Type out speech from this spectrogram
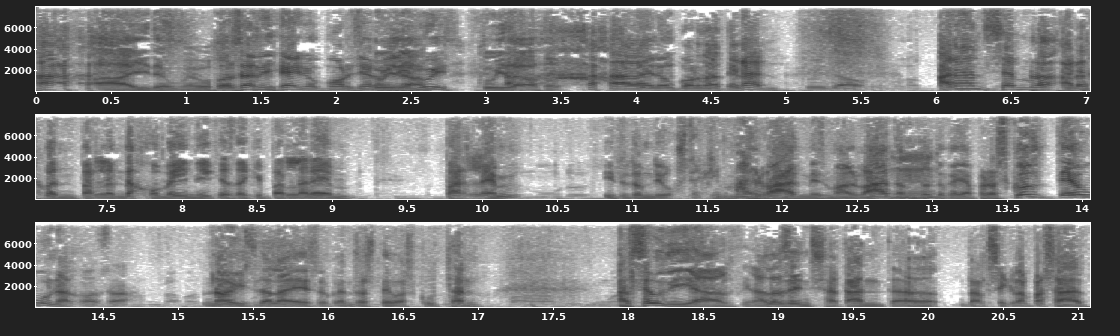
a, Ai, Déu meu. Posa-li aeroport Jerry Cuidao, Lewis. cuidao. A l'aeroport de Teheran. Cuidao. Ara ens sembla, ara quan parlem de Khomeini, que és de qui parlarem, parlem i tothom diu, hòstia, quin malvat, més malvat, amb mm. tot el que hi ha. Però escolteu una cosa, nois de l'ESO que ens esteu escoltant. Al seu dia, al final dels anys 70 del segle passat,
